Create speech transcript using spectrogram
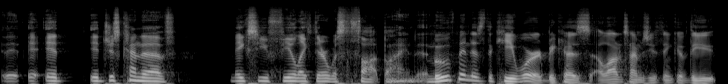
it, it, it, it just kind of makes you feel like there was thought behind it. Movement is the key word because a lot of times you think of the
